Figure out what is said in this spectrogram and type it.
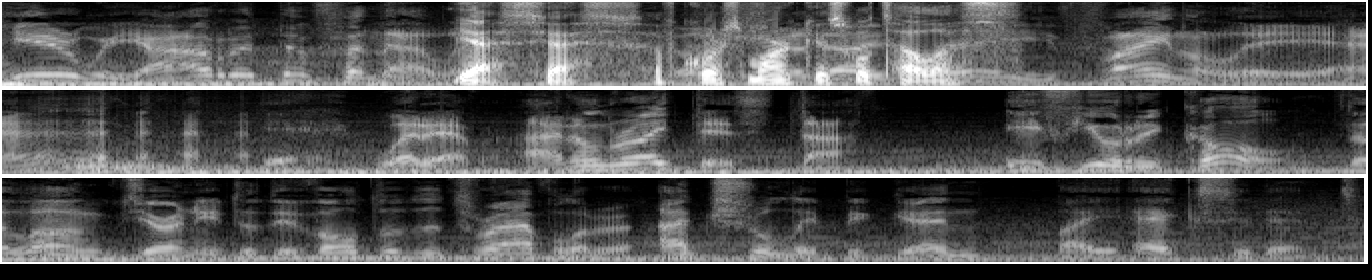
Here we are at the finale. Yes, yes. Of course, Marcus should will tell us. Finally, huh? yeah, whatever. I don't write this stuff. If you recall, the long journey to the Vault of the Traveler actually began by accident.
